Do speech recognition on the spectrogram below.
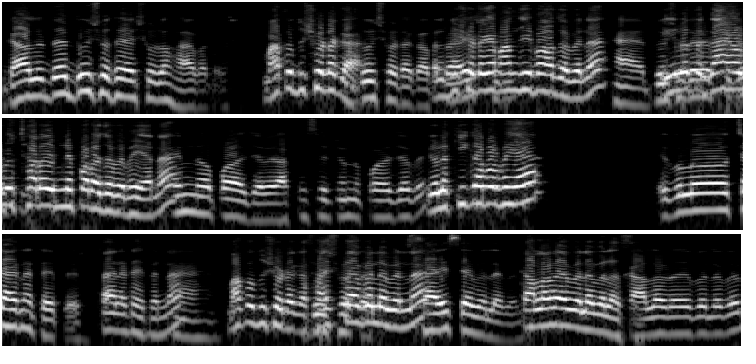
গাহলুদের দুইশো থেকে শুরু হয় আমাদের। মাত্র দুশো টাকা? দুইশো টাকা মানে দুশো টাকা পাঞ্জাবি পাওয়া যাবে না? হ্যাঁ, 200 এগুলো তো গায়ে হলুদ ছাড়া এমনি পরা যাবে ভাইয়া না? এমনিও পরা যাবে রাফিসের জন্য পরা যাবে। এগুলো কি কাপড় ভাইয়া? এগুলো চায়না টাইপের চায়না টাইপের না? হ্যাঁ। মাত্র দুশো টাকা। সাইজ অ্যাভেলেবেল না? সাইজ অ্যাভেলেবেল কালার অ্যাভেলেবেল আছে। কালার অ্যাভেলেবেল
